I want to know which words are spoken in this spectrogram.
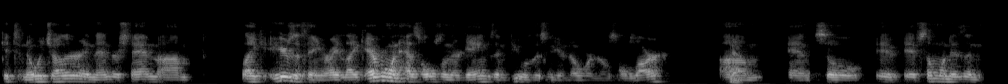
get to know each other and understand. Um, like here's the thing, right? Like everyone has holes in their games, and people just need to know where those holes are. Um, yeah. And so if if someone isn't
